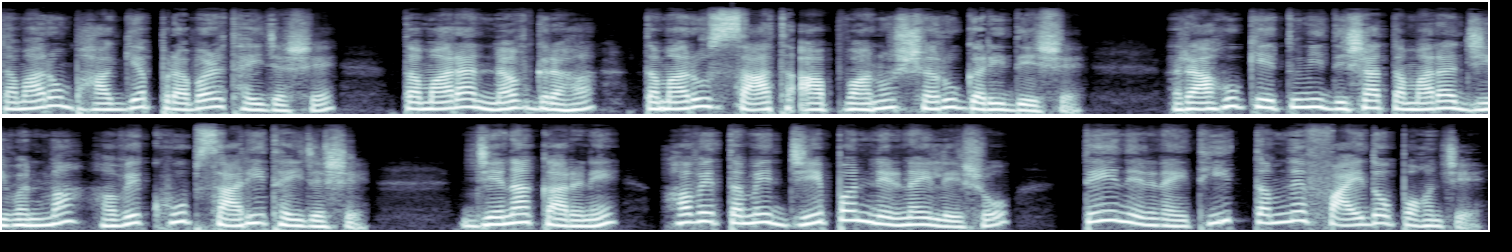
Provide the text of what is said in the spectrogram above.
તમારું ભાગ્ય પ્રબળ થઈ જશે, તમારા નવગ્રહ તમારું સાથ આપવાનું શરૂ કરી દેશે. રાહુ કેતુની દિશા તમારા જીવનમાં હવે ખૂબ સારી થઈ જશે. જેના કારણે હવે તમે જે પણ નિર્ણય લેશો, તે નિર્ણયથી તમને ફાયદો પહોંચે.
